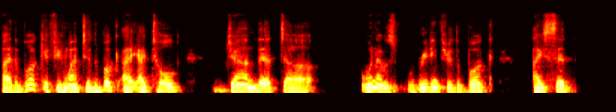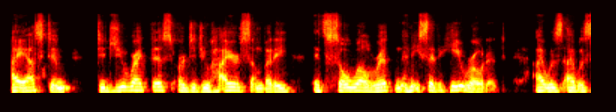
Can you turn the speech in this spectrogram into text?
buy the book if you want to. The book I, I told John that uh, when I was reading through the book, I said I asked him did you write this or did you hire somebody? It's so well written. And he said he wrote it. I was i was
